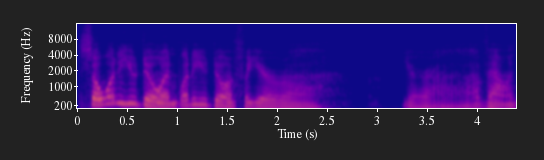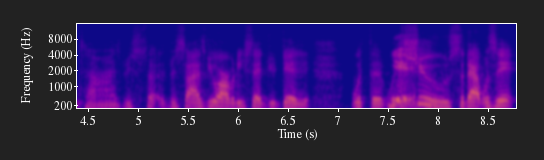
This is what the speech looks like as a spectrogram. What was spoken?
So, what are you doing? What are you doing for your uh your uh Valentine's? Besides, you already said you did it with the with Yeah. shoes, so that was it.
